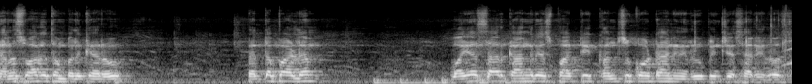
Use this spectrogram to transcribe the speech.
ఘన స్వాగతం పలికారు పెద్దపాళెం వైఎస్ఆర్ కాంగ్రెస్ పార్టీ కంచుకోట అని నిరూపించేశారు ఈరోజు.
